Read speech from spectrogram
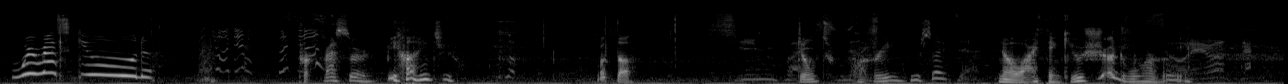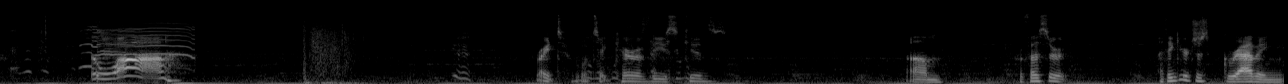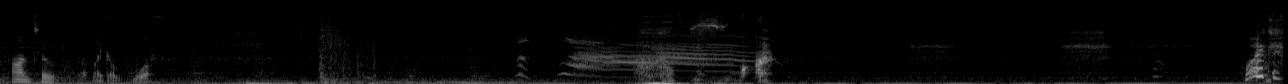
We're rescued! Professor, behind you. What the? Don't worry, you say? No, I think you should worry. Wah! Right, we'll take care of these kids. Um, Professor, I think you're just grabbing onto like a wolf. What?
